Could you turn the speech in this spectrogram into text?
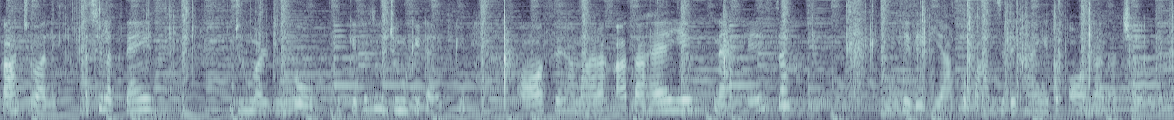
काँच वाले। अच्छे लगते हैं ये झूमर वो, कहते हैं झुमकी टाइप के। और फिर हमारा आता है ये नेकलेस ये देखिए, आपको पास से दिखाएँगे तो और ज़्यादा अच्छा लगेगा।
